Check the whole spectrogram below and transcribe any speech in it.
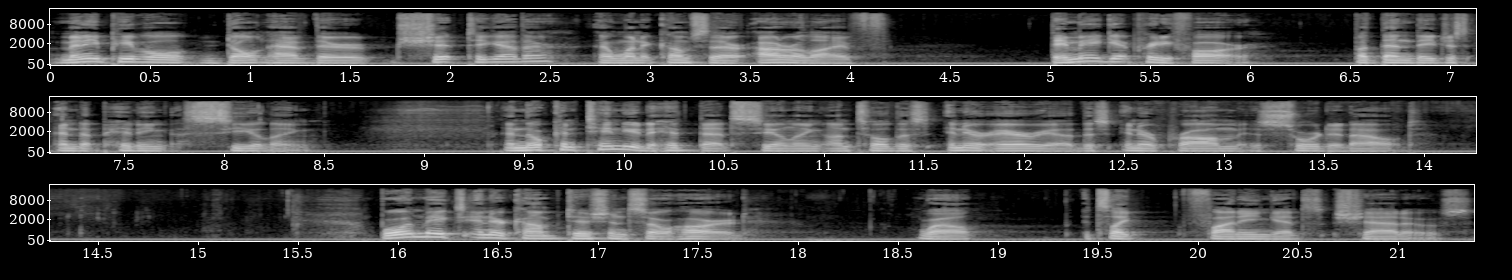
many people don't have their shit together, and when it comes to their outer life, they may get pretty far, but then they just end up hitting a ceiling. And they'll continue to hit that ceiling until this inner area, this inner problem is sorted out. But what makes inner competition so hard? Well, it's like fighting against shadows.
